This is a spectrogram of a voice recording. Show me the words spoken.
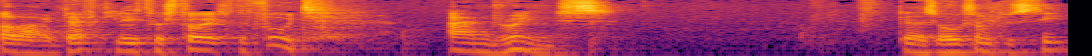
Oh, Alright, definitely to storage the food and drinks. That's er awesome to see.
